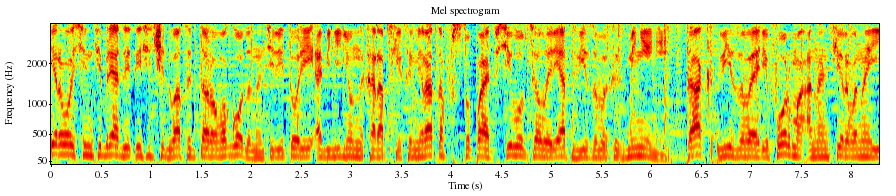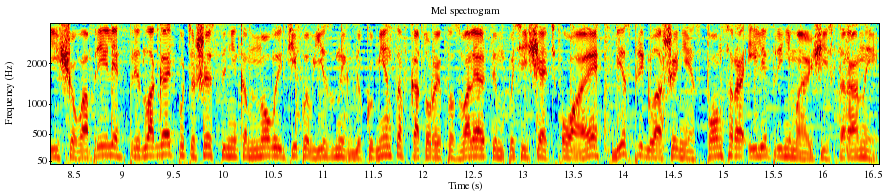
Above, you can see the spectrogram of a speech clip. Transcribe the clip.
С 1 сентября 2022 года на территории Объединенных Арабских Эмиратов вступает в силу целый ряд визовых изменений. Так, визовая реформа, анонсированная еще в апреле, предлагает путешественникам новые типы въездных документов, которые позволяют им посещать ОАЭ без приглашения спонсора или принимающей стороны.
